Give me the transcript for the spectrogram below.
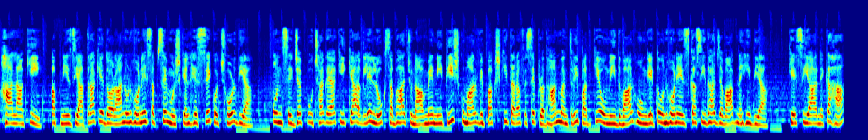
हालाँकि, अपनी इस यात्रा के दौरान उन्होंने सबसे मुश्किल हिस्से को छोड़ दिया उनसे जब पूछा गया कि क्या अगले लोकसभा चुनाव में नीतीश कुमार विपक्ष की तरफ़ से प्रधानमंत्री पद के उम्मीदवार होंगे तो उन्होंने इसका सीधा जवाब नहीं दिया के ने कहा,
